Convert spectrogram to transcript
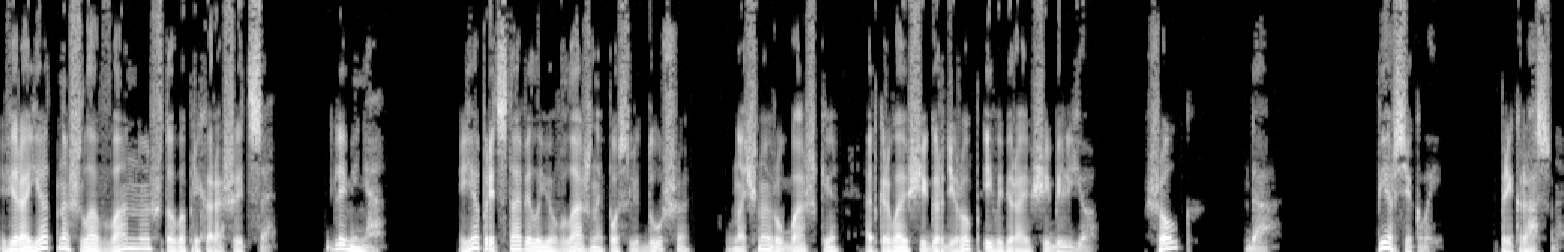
Вероятно, шла в ванную, чтобы прихорошиться. Для меня. Я представил ее влажной после душа, в ночной рубашке, открывающей гардероб и выбирающей белье. Шелк? Да. Персиковый? Прекрасно.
